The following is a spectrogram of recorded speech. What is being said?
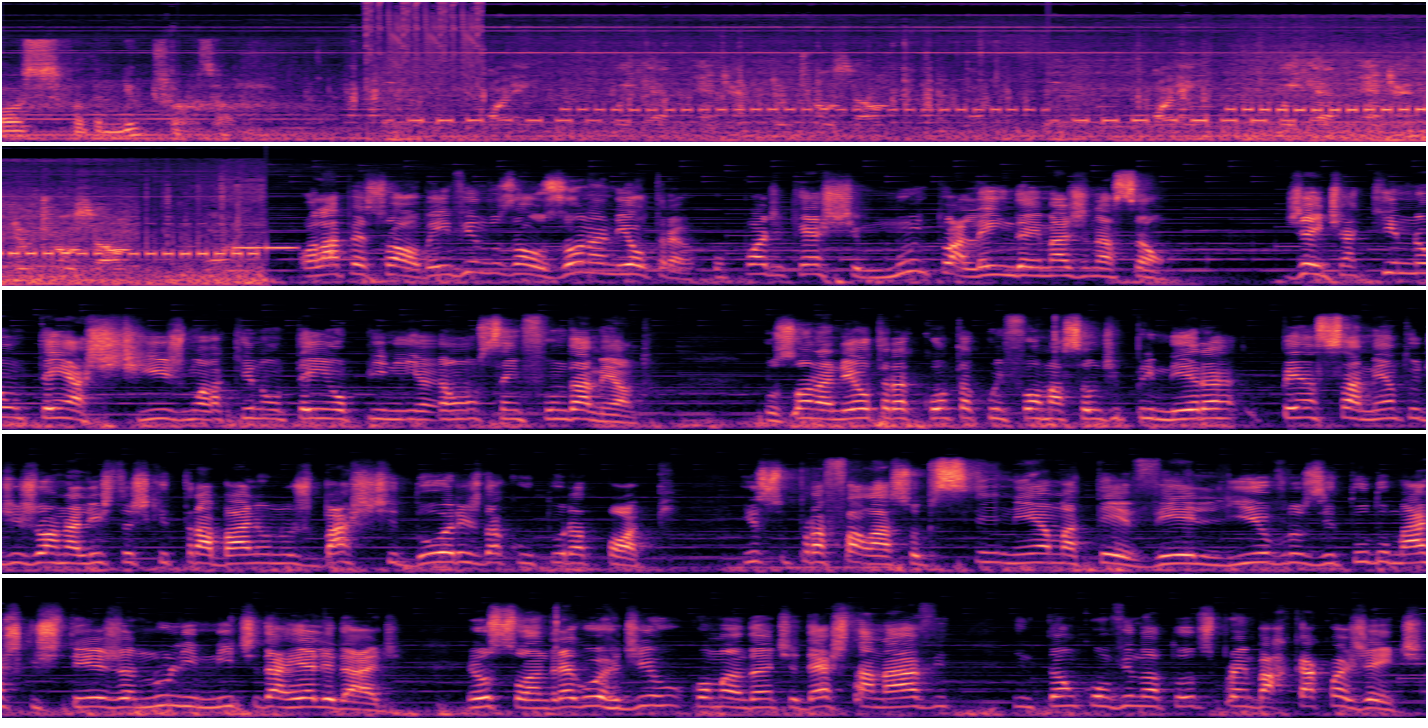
course for the neutral zone. Warning, we have entered neutral zone. Olá pessoal, bem-vindos ao Zona Neutra, o podcast muito além da imaginação. Gente, aqui não tem achismo, aqui não tem opinião sem fundamento. O Zona Neutra conta com informação de primeira, pensamento de jornalistas que trabalham nos bastidores da cultura pop. Isso para falar sobre cinema, TV, livros e tudo mais que esteja no limite da realidade. Eu sou André Gordirro, comandante desta nave, então convido a todos para embarcar com a gente.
